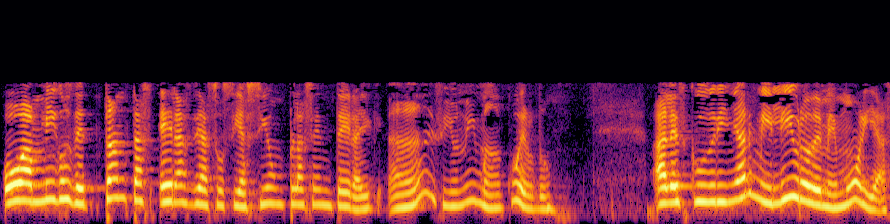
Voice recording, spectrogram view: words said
oh amigos de tantas eras de asociación placentera. Y, ah, si yo ni me acuerdo. Al escudriñar mi libro de memorias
